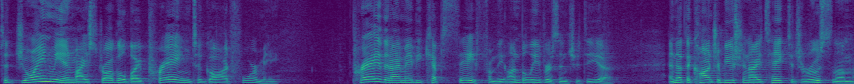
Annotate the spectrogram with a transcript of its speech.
to join me in my struggle by praying to God for me. Pray that I may be kept safe from the unbelievers in Judea, and that the contribution I take to Jerusalem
